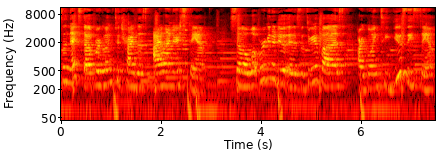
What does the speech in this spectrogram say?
So next up, we're going to try this eyeliner stamp. So what we're gonna do is the three of us are going to use these stamp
